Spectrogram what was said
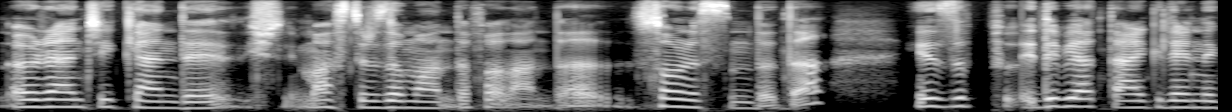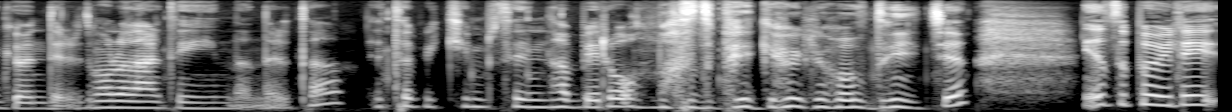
öğrenciyken de işte master zamanında falan da sonrasında da yazıp edebiyat dergilerine gönderirdim. Oralarda yayınlanırdı. E, tabii kimsenin haberi olmazdı pek öyle olduğu için. Yazıp öyle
